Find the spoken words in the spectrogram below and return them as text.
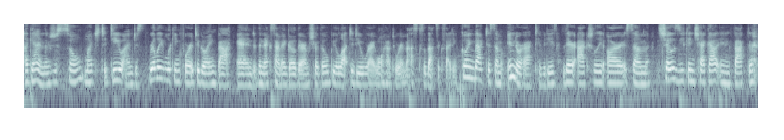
Again, there's just so much to do. I'm just really looking forward to going back and the next time I go there, I'm sure there will be a lot to do where I won't have to wear a mask, so that's exciting. Going back to some indoor activities, there actually are some shows you can check out. In fact, there,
